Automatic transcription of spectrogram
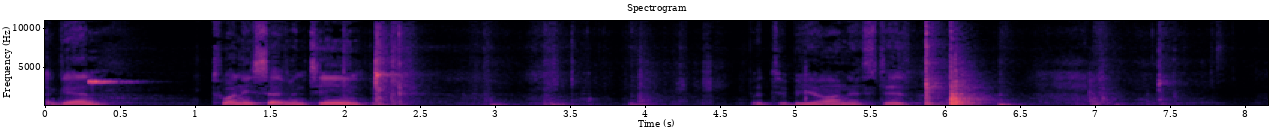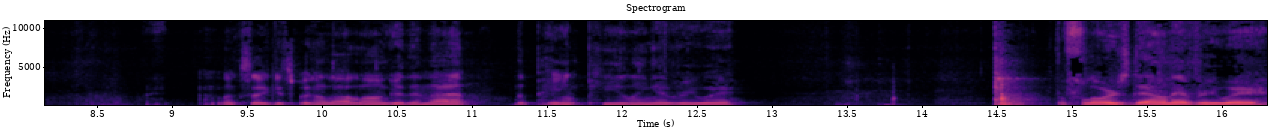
Again, 2017. But to be honest, it, it looks like it's been a lot longer than that. The paint peeling everywhere. The floors down everywhere.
